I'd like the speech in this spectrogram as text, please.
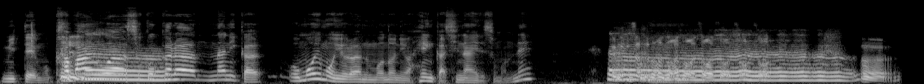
見ても、カバンはそこから何か思いもよらぬものには変化しないですもんね。そうそうそうそうそうそうそう。うん。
